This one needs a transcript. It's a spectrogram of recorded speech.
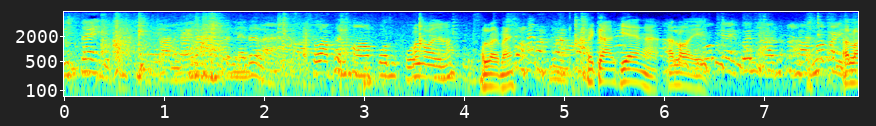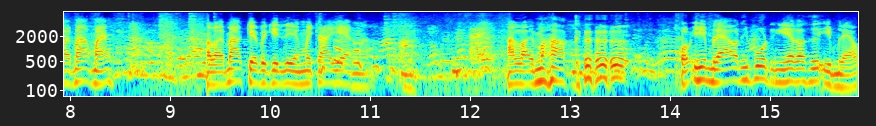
วิเศษอยู่ที่กินตอนไหนทานเป็นไงได้ล่ะเพราะว่าเพิ่นฮอปนขวอร่อยเนาะอร่อยไหมไม่กล้าแย่งอะ อร่อย อร่อยมากไหมอร่อยมากเก็บไปกินเองไม่กล้าแย่งนะอร่อยมาก ผมอิ่มแล้วที่พูดอย่างเงี้ยก็คืออิ่มแล้ว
